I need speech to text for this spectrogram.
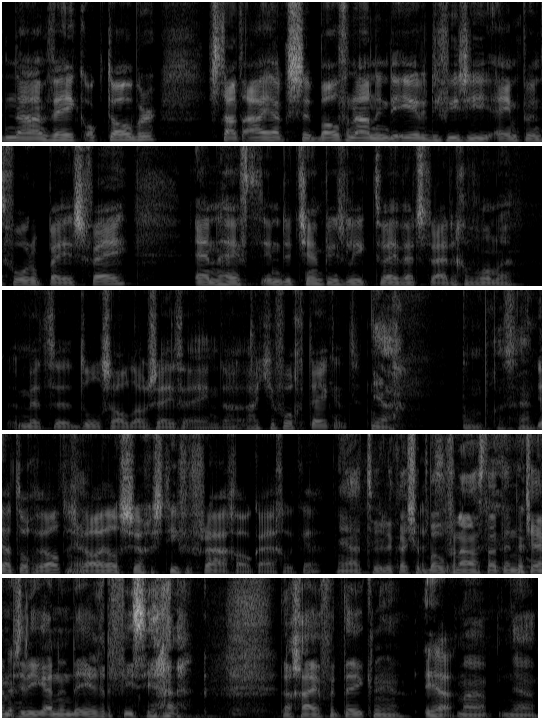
na een week oktober, staat Ajax eh, bovenaan in de eredivisie één punt voor op PSV. En heeft in de Champions League twee wedstrijden gewonnen met eh, doelsaldo 7-1. Daar had je voor getekend? Ja, 100%. Ja, toch wel. Het is Ja. wel een heel suggestieve vraag ook eigenlijk. Hè? Ja, natuurlijk. Als je Het- bovenaan staat in de Champions League en in de Eredivisie, ja, dan ga je voor tekenen. ja. Ja, Maar ja,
